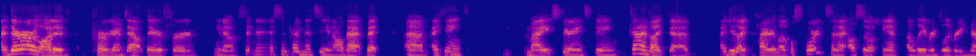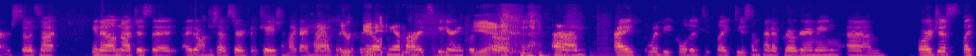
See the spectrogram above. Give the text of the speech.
there are a lot of programs out there for you know fitness and pregnancy and all that, but um, I think my experience being kind of like a I do like higher level sports and I also am a labor delivery nurse. So it's not, you know, I'm not just a, I don't just have a certification. Like I have right. like, real hands-on experience with yeah. um, I would be cool to like do some kind of programming um, or just like,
